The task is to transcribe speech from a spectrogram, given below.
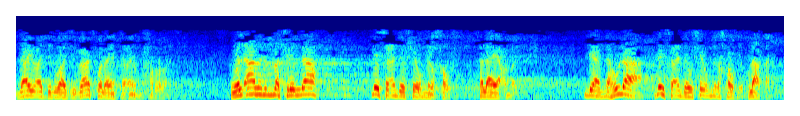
لا يؤدي الواجبات ولا ينتهي عن المحرمات. والآمن من مكر الله ليس عنده شيء من الخوف فلا يعمل لأنه لا ليس عنده شيء من الخوف إطلاقا.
